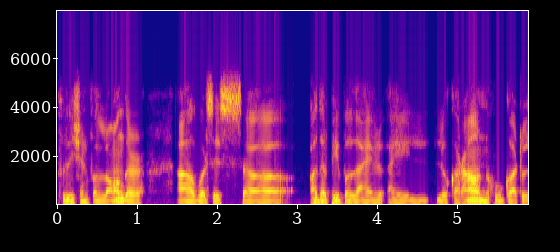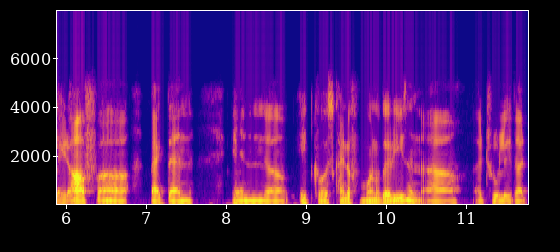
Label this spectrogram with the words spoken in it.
position for longer uh, versus other people I I look around who got laid off back then, and it was kind of one of the reason truly that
